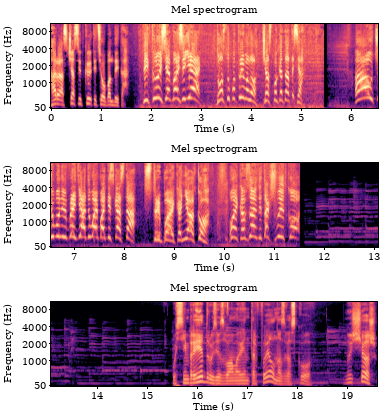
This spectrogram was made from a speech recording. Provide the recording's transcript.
Гаразд, час відкрити цього бандита. Відкруйся, майже є! Доступ отримано! Час покататися! Ау, чому не прийдя? Давай, батьківськаста! Стрибай, конятко! Ой, ковзай, не так швидко! Усім привіт, друзі! З вами Вінтерфел на зв'язку. Ну що ж,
